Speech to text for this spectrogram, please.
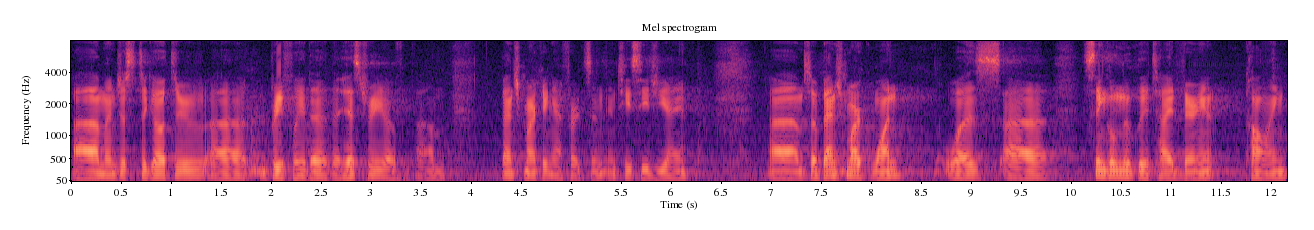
Um, and just to go through uh, briefly the, the history of um, benchmarking efforts in, in TCGA. so benchmark one was single nucleotide variant calling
